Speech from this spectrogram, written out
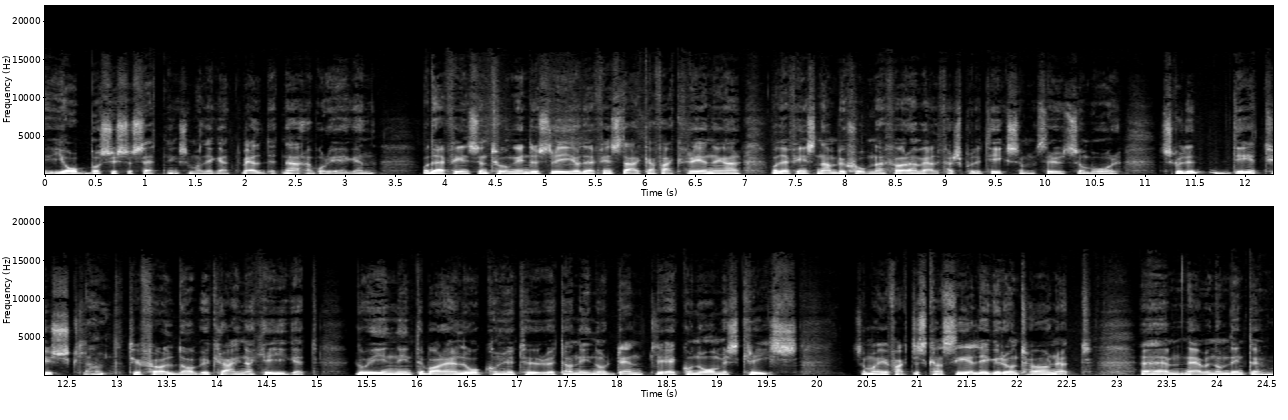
jobb och sysselsättning som har legat väldigt nära vår egen. Och där finns en tung industri och där finns starka fackföreningar och där finns en ambition att föra en välfärdspolitik som ser ut som vår. Skulle det Tyskland till följd av Ukraina-kriget gå in inte bara i en lågkonjunktur utan i en ordentlig ekonomisk kris som man ju faktiskt kan se ligger runt hörnet, eh, även om det inte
